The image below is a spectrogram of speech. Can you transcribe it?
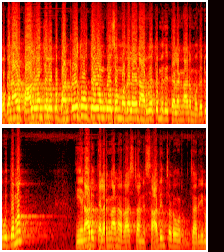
ఒకనాడు పాల్వంచలో ఒక బంట్రోతు ఉద్యోగం కోసం మొదలైన అరవై తొమ్మిది తెలంగాణ మొదటి ఉద్యమం ఈనాడు తెలంగాణ రాష్ట్రాన్ని సాధించడం జరిగిన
